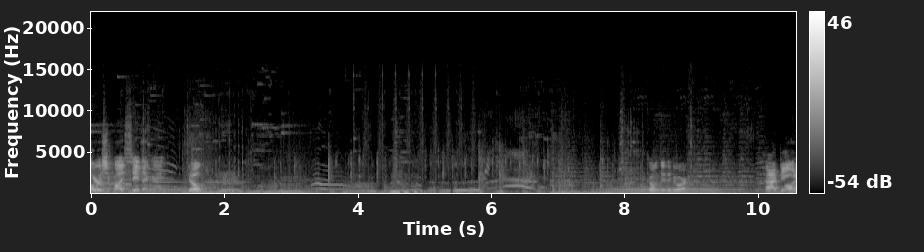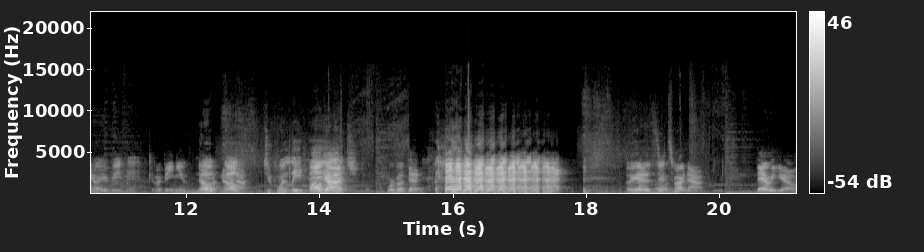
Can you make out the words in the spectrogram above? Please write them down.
Oh, you're we should probably save that guy. Nope. Going through the door. I beat Oh you. no, you're beating me. Am I beating you? Nope, no, no, nope. Two point lead. Oh, God. We're both dead. okay, let's do it Um, smart now. There we go.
